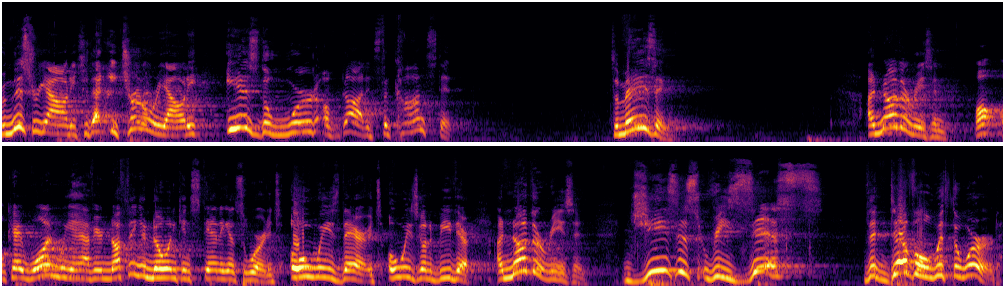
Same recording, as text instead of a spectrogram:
from this reality to that eternal reality is the Word of God. It's the constant. It's amazing. Another reason, well, okay, one we have here nothing and no one can stand against the Word. It's always there, it's always going to be there. Another reason, Jesus resists the devil with the Word.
